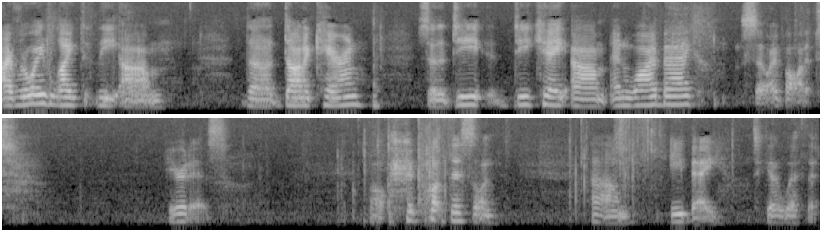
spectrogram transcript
I really liked the, um, the Donna Karan so the D, DK um, NY bag, so I bought it. Here it is. Well, I bought this on um, eBay to go with it.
